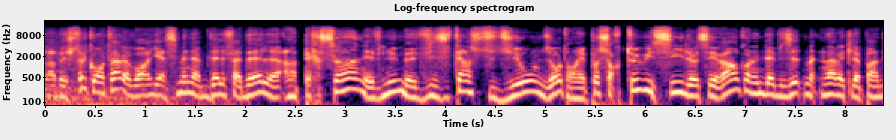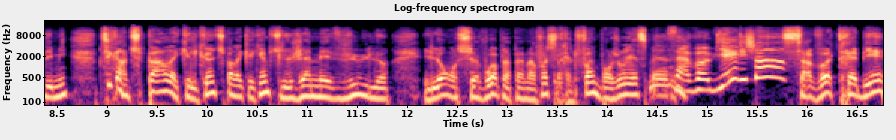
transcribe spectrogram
Alors, ben, je suis très content d'avoir Yasmine Abdel Fadel en personne. Elle est venue me visiter en studio. Nous autres, on n'est pas sorteux ici. Là. C'est rare qu'on ait de la visite maintenant avec la pandémie. Tu sais, quand tu parles à quelqu'un, tu parles à quelqu'un puis tu l'as jamais vu. Là. Et là, on se voit pour la première fois. C'est très le fun. Bonjour Yasmine. Ça va bien, Richard? Ça va très bien.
